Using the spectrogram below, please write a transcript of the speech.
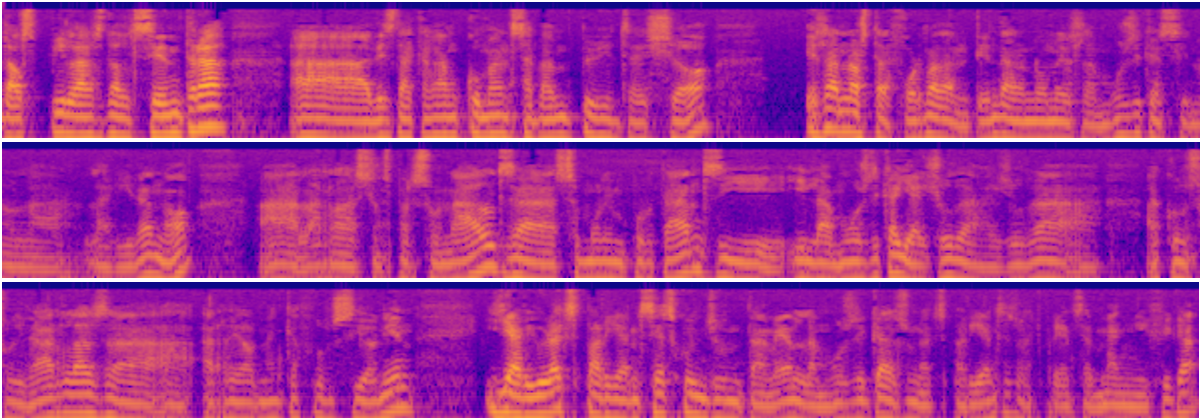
dels pilars del centre. Uh, des de que vam començar vam prioritzar això. És la nostra forma d'entendre no només la música, sinó la, la vida, no? Uh, les relacions personals uh, són molt importants i, i la música hi ajuda, ajuda a, a consolidar-les, a, a, a realment que funcionin i a viure experiències conjuntament. La música és una experiència, és una experiència magnífica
